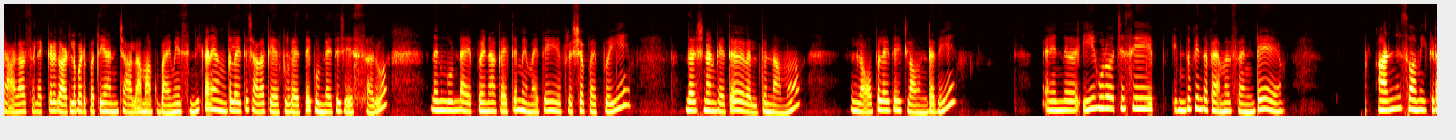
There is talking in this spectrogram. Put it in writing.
చాలా అసలు ఎక్కడ ఘాట్లు పడిపోతాయి అని చాలా మాకు భయం వేసింది కానీ అంకుల్ అయితే చాలా కేర్ఫుల్గా అయితే గుండె అయితే చేస్తారు దాని గుండె అయిపోయినాకైతే మేమైతే ఫ్రెష్ అప్ అయిపోయి దర్శనానికి అయితే వెళ్తున్నాము. లోపలైతే ఇట్లా ఉంటుంది. అండ్ ఈ గుడి వచ్చేసి ఎందుకు ఇంత ఫేమస్ అంటే ఆంజనేయ స్వామి ఇక్కడ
